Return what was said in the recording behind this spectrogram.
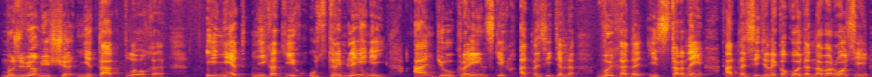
мы живем еще не так плохо, и нет никаких устремлений антиукраинских относительно выхода из страны, относительно какой-то Новороссии.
